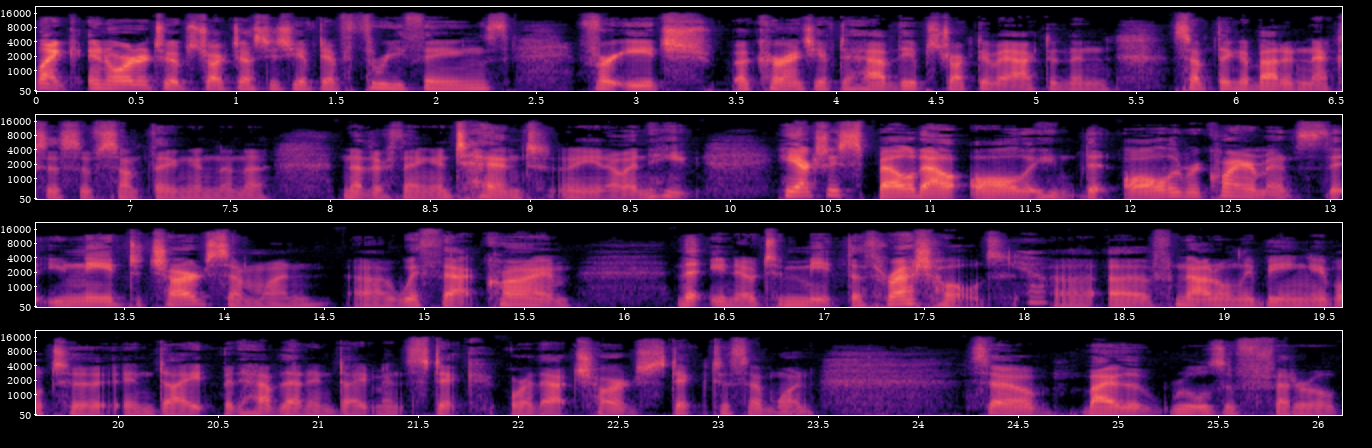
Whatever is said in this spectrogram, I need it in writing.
like in order to obstruct justice, you have to have three things for each occurrence. You have to have the obstructive act, and then something about a nexus of something, and then a, another thing, intent. You know, and he he actually spelled out all the, he, that all the requirements that you need to charge someone uh, with that crime that you know to meet the threshold Yeah. uh, of not only being able to indict but have that indictment stick or that charge stick to someone so by the rules of federal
